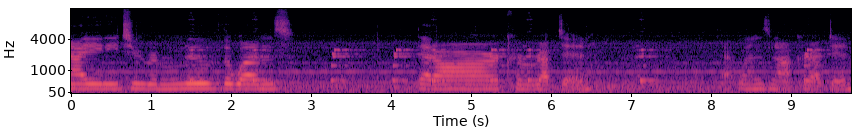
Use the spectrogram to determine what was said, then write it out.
I need to remove the ones that are corrupted one's not corrupted.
